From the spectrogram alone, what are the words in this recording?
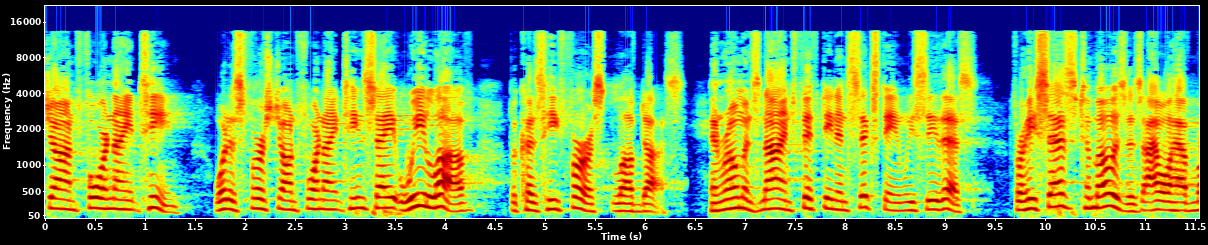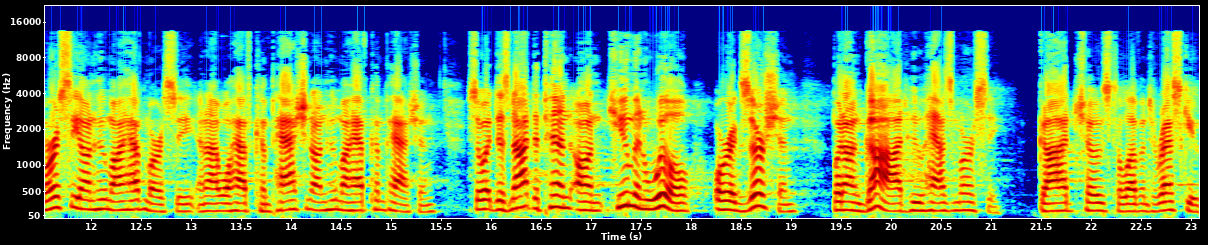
John 4:19. What does 1 John 4:19 say? We love because he first loved us. In Romans 9:15 and 16 we see this. For he says to Moses, I will have mercy on whom I have mercy, and I will have compassion on whom I have compassion. So it does not depend on human will or exertion, but on God who has mercy. God chose to love and to rescue.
